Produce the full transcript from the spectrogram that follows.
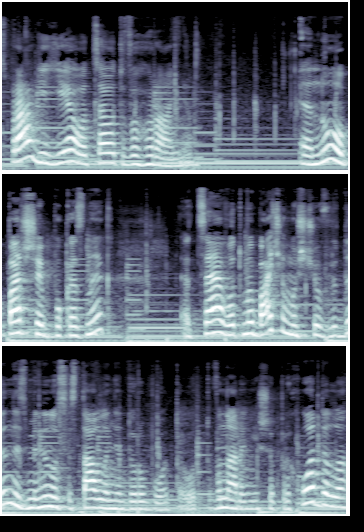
справді є оце от вигорання. Е, ну, перший показник це от ми бачимо, що в людини змінилося ставлення до роботи. От Вона раніше приходила,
